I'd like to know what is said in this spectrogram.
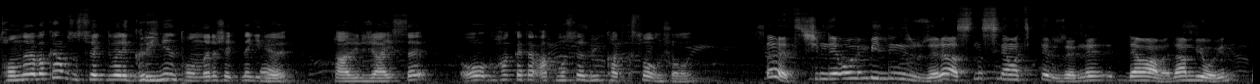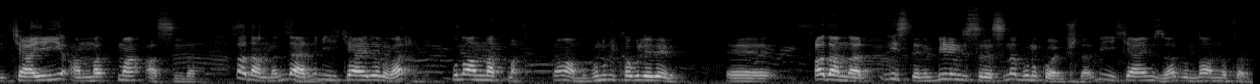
tonlara bakar mısın? Sürekli böyle green'in tonları şeklinde gidiyor. Evet. Tabiri caizse. O hakikaten atmosfere büyük katkısı olmuş onun. Evet, şimdi oyun bildiğiniz üzere aslında sinematikler üzerine devam eden bir oyun. Hikayeyi anlatma aslında. Adamların derdi bir hikayeleri var. Bunu anlatmak. Tamam mı? Bunu bir kabul edelim. Ee, adamlar listenin birinci sırasına bunu koymuşlar. Bir hikayemiz var, bunu da anlatalım.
